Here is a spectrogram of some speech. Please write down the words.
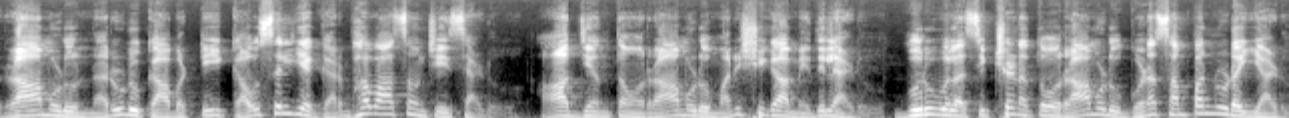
రాముడు నరుడు కాబట్టి కౌసల్య గర్భవాసం చేశాడు. ఆద్యంతం రాముడు మనిషిగా మెదిలాడు. గురువుల శిక్షణతో రాముడు గుణసంపన్నుడయ్యాడు.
